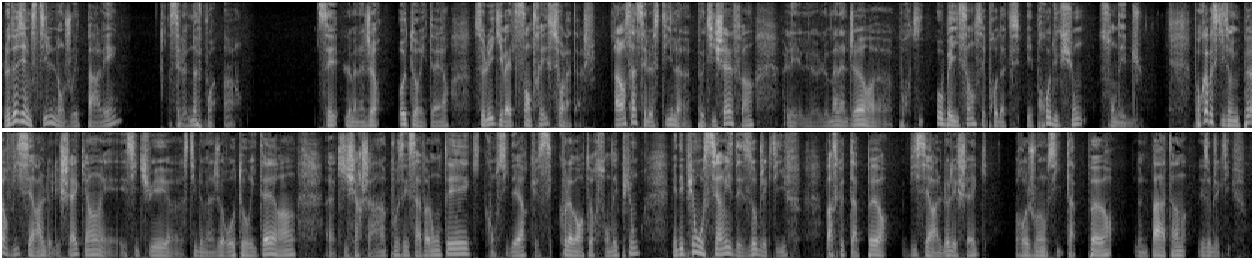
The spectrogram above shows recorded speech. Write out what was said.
Le deuxième style dont je voulais te parler, c'est le 9.1. C'est le manager autoritaire, celui qui va être centré sur la tâche. Alors ça, c'est le style euh, petit chef, hein. le, manager euh, pour qui obéissance et, production sont des dus. Pourquoi? Parce qu'ils ont une peur viscérale de l'échec, hein, et, si tu es euh, style de manager autoritaire, hein, qui cherche à imposer sa volonté, qui considère que ses collaborateurs sont des pions, mais des pions au service des objectifs, parce que ta peur viscérale de l'échec rejoint aussi ta peur de ne pas atteindre les objectifs.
